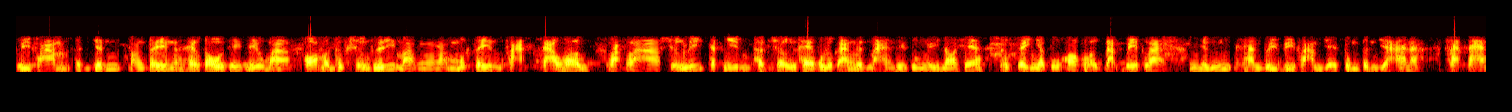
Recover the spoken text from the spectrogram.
vi phạm hành chính bằng tiền theo tôi thì nếu mà có hình thức xử lý mà mức tiền phạt cao hơn hoặc là xử lý trách nhiệm hình sự theo luật an ninh mạng thì tôi nghĩ nó sẽ thực tiễn và phù hợp hơn. Đặc biệt là những hành vi vi phạm về tung tin giả nè, phát tán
